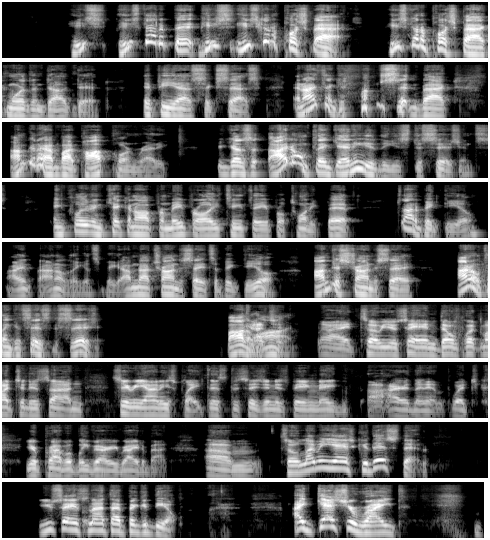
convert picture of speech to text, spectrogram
he's he's got a bit. He's he's going to push back. He's going to push back more than Doug did if he has success. And I think if I'm sitting back, I'm going to have my popcorn ready because I don't think any of these decisions, including kicking off from April 18th to April 25th, it's not a big deal. I, I don't think it's big. I'm not trying to say it's a big deal. I'm just trying to say I don't think it's his decision. Bottom gotcha. line. All right. So you're saying don't put much of this on Sirianni's plate. This decision is being made uh, higher than him, which you're probably very right about. Um, so let me ask you this then. You say it's not that big a deal. I guess you're right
